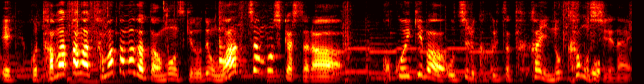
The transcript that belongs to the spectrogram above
えこれたまたまたまたまだとは思うんですけどでもワンチャンもしかしたらここ行けば落ちる確率は高いのかもしれない。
